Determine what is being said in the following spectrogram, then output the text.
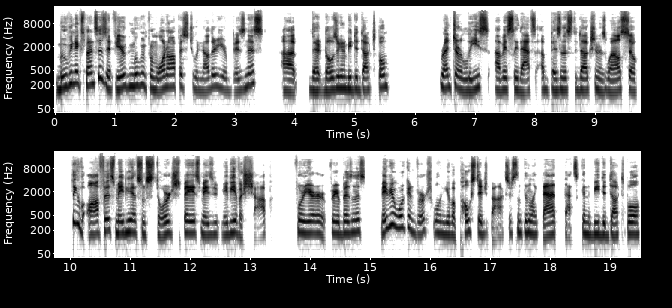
Moving expenses, if you're moving from one office to another, your business, uh, those are going to be deductible. Rent or lease, obviously that's a business deduction as well. So think of office. Maybe you have some storage space. Maybe, maybe you have a shop for your, for your business. Maybe you're working virtual and you have a postage box or something like that. That's going to be deductible.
